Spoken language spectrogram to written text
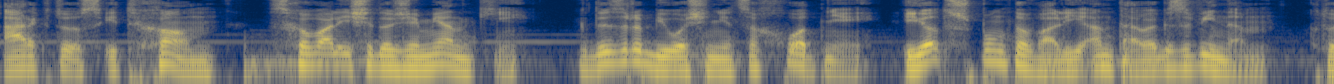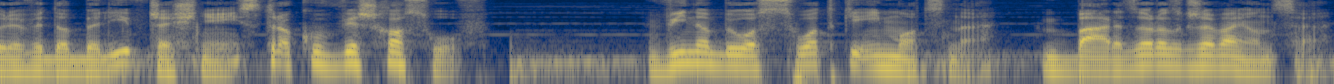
Arktus i Tchom schowali się do ziemianki, gdy zrobiło się nieco chłodniej i odszpunktowali antałek z winem, który wydobyli wcześniej z troków wierzchosłów. Wino było słodkie i mocne, bardzo rozgrzewające,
